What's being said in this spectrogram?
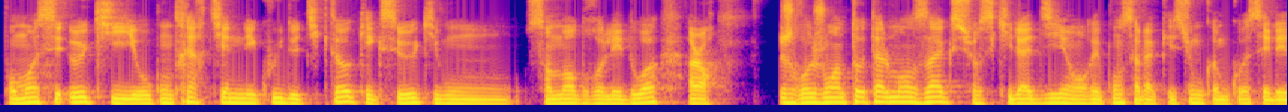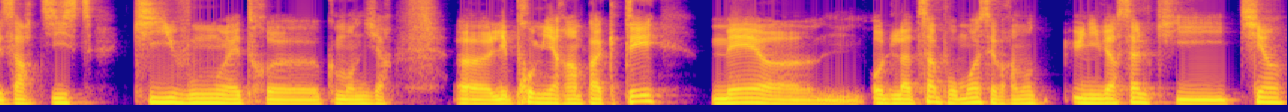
pour moi, c'est eux qui, au contraire, tiennent les couilles de TikTok et que c'est eux qui vont s'en mordre les doigts. Alors, je rejoins totalement Zach sur ce qu'il a dit en réponse à la question comme quoi c'est les artistes qui vont être, comment dire, les premiers impactés. Mais au-delà de ça, pour moi, c'est vraiment Universal qui tient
